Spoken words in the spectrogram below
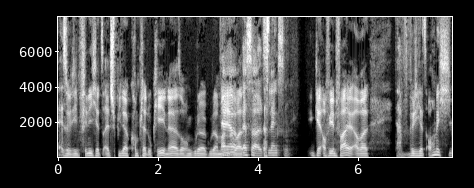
also den finde ich jetzt als Spieler komplett okay, ne? Also auch ein guter, guter Mann. Ja, ja aber besser als das, längsten. Auf jeden Fall, aber da würde ich jetzt auch nicht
